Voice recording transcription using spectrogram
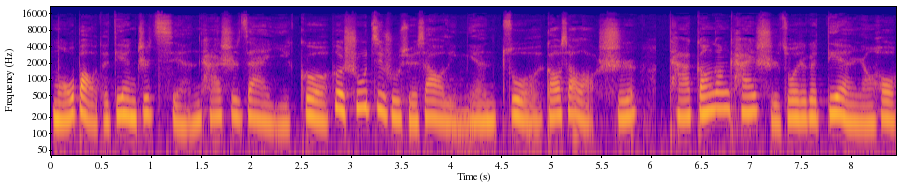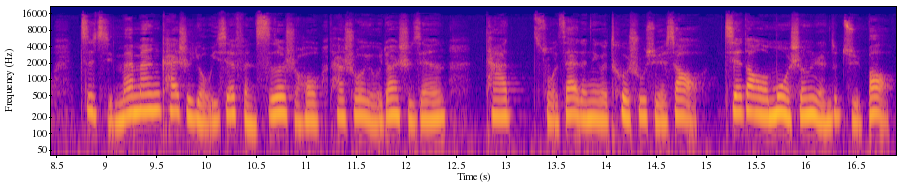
某宝的店之前，她是在一个特殊技术学校里面做高校老师。她刚刚开始做这个店，然后自己慢慢开始有一些粉丝的时候，她说有一段时间。他所在的那个特殊学校接到了陌生人的举报，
